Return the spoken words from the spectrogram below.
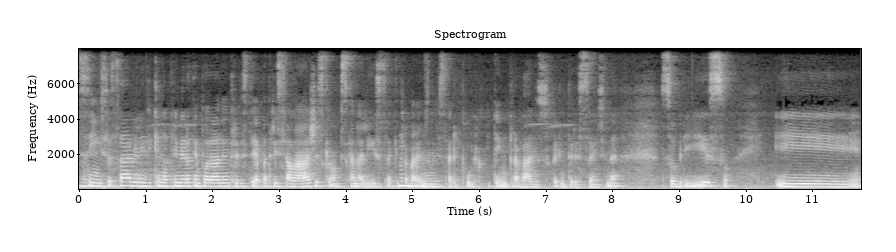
né? Sim, você sabe, Liv, que na primeira temporada eu entrevistei a Patrícia Lages, que é uma psicanalista que trabalha no Ministério Público, que tem um trabalho super interessante, né, sobre isso. E,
